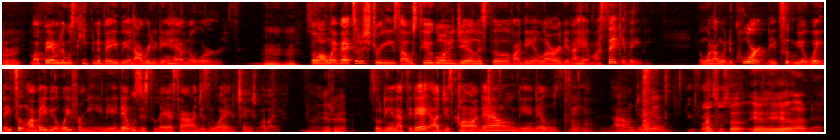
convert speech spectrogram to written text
All right. My family was keeping the baby, and I really didn't have no worries. Mm-hmm. So I went back to the streets. I was still going to jail and stuff. I didn't learn. Then I had my second baby. And when I went to court, they took me away. They took my baby away from me. And then that was just the last time I just knew I had to change my life. I hear that. So then after that, I just calmed down. And then that was it. I'm just here. You That's focus. what's up. Yeah, I yeah. love that.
